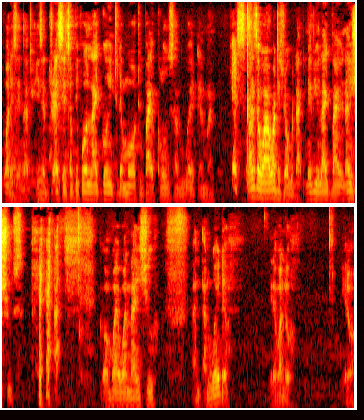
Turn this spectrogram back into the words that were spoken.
What is it that you, is it dressing? Some people like going to the mall to buy clothes and wear them and Yes, once in a while, what is wrong with that? Maybe you like buying nice shoes. Go and buy one nice shoe and, and wear them. You never know. You know,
